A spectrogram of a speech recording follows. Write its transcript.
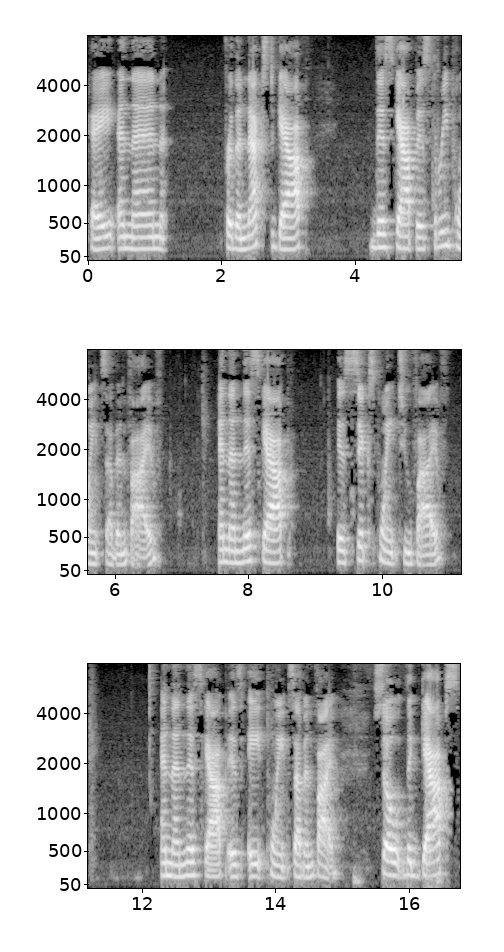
Okay. And then for the next gap, this gap is 3.75. And then this gap is 6.25 And then this gap is 8.75. So the gaps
